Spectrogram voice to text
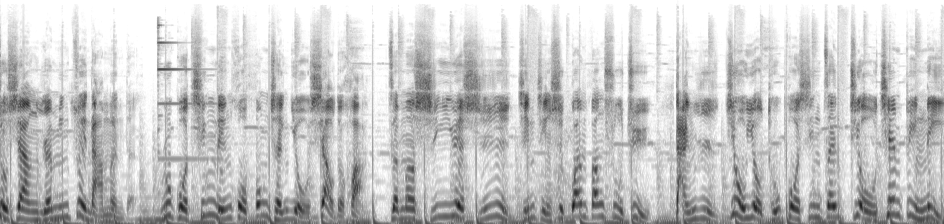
就像人民最纳闷的，如果清零或封城有效的话，怎么十一月十日仅仅是官方数据，单日就又突破新增九千病例？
